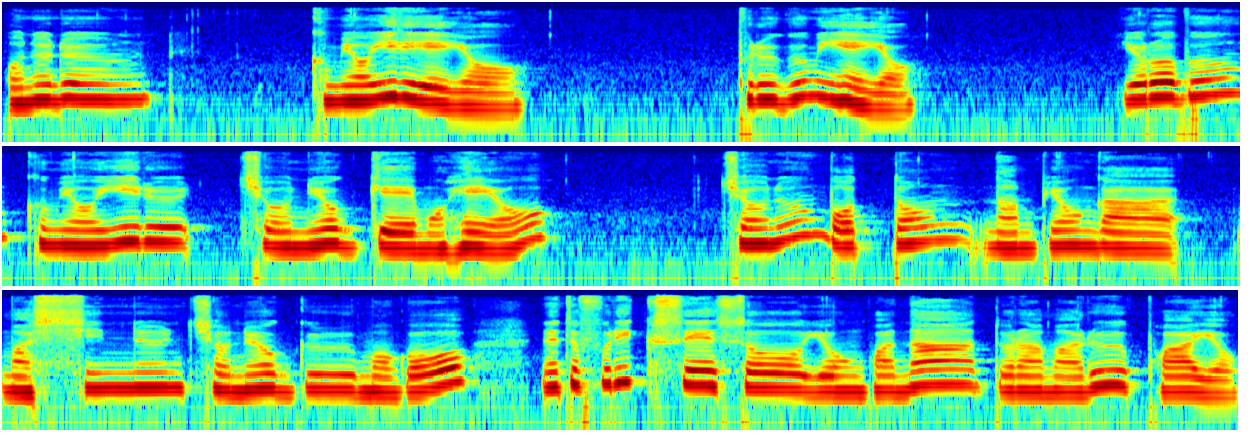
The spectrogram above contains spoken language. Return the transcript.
오늘은금요일이에요불금이에요여러분금요일저녁에뭐해요저는보통남편과 맛있는 저녁을 먹어 넷플릭스에서 영화나 드라마를 봐요.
